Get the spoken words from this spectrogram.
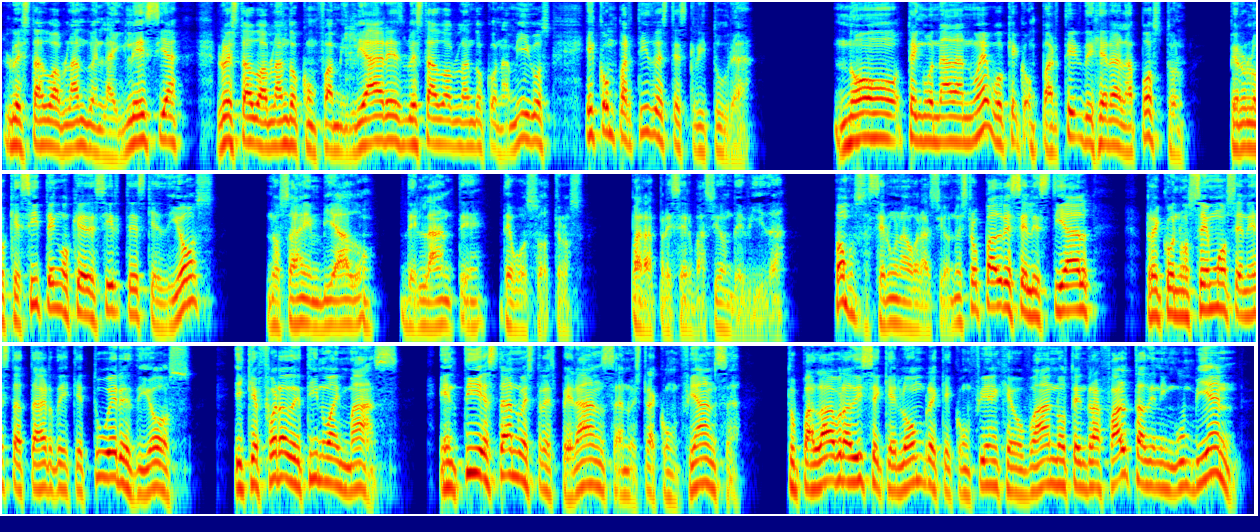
lo he estado hablando en la iglesia, lo he estado hablando con familiares, lo he estado hablando con amigos. He compartido esta escritura. No tengo nada nuevo que compartir, dijera el apóstol, pero lo que sí tengo que decirte es que Dios nos ha enviado delante de vosotros para preservación de vida. Vamos a hacer una oración. Nuestro Padre Celestial, reconocemos en esta tarde que tú eres Dios y que fuera de ti no hay más. En ti está nuestra esperanza, nuestra confianza. Tu palabra dice que el hombre que confía en Jehová no tendrá falta de ningún bien.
